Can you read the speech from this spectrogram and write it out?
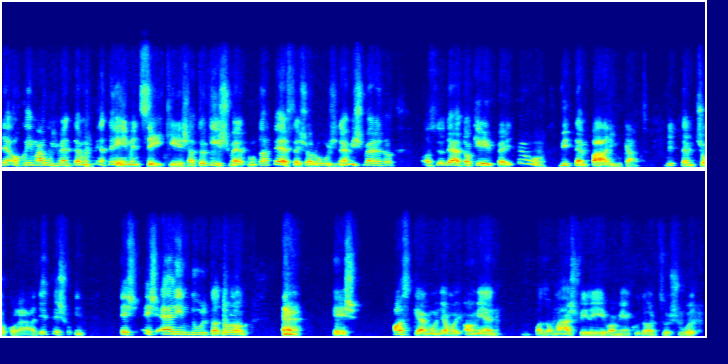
de akkor én már úgy mentem, hogy hát én, mint széki, és hát tök ismert, mondta, hát persze, és a Rózsi nem ismered, azt, de hát a képei, jó, vittem pálinkát, vittem csokoládét, és, és, és elindult a dolog, És azt kell mondjam, hogy amilyen az a másfél év, amilyen kudarcos volt,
